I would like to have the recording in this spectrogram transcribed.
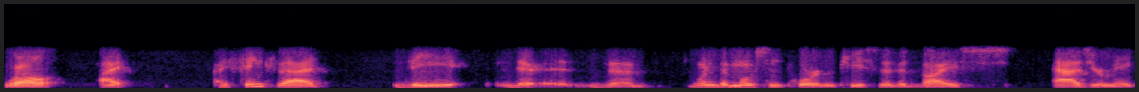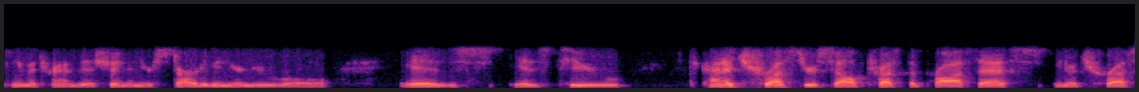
Well, I, I think that the, the, the, one of the most important pieces of advice as you're making the transition and you're starting in your new role is is to to kind of trust yourself, trust the process, you know, trust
